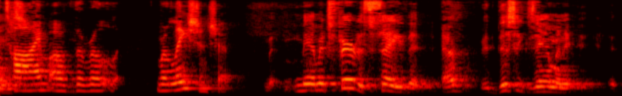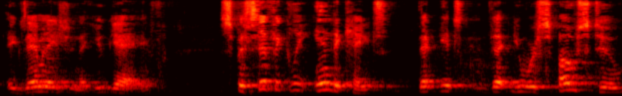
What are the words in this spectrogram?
exams- time of the rel- relationship. Ma'am, it's fair to say that ev- this examina- examination that you gave specifically indicates that it's, that you were supposed to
